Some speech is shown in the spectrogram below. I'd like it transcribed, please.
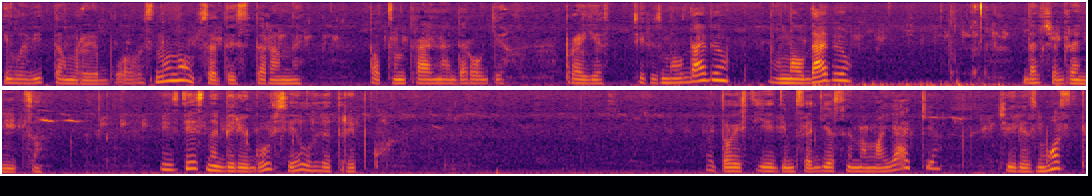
и ловить там рыбу. А в основном с этой стороны по центральной дороге проезд через Молдавию, в Молдавию, дальше граница. И здесь на берегу все ловят рыбку. То есть едем с Одессы на Маяке через мост –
